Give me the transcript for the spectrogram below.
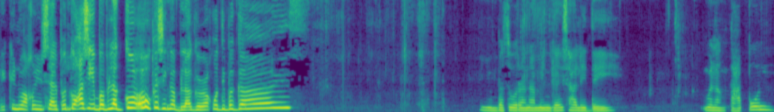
Eh, kinuha ko yung cellphone ko kasi iba-vlog ko. Oh, kasi nga vlogger ako, di ba guys? Yung basura namin guys, holiday. Walang tapon.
